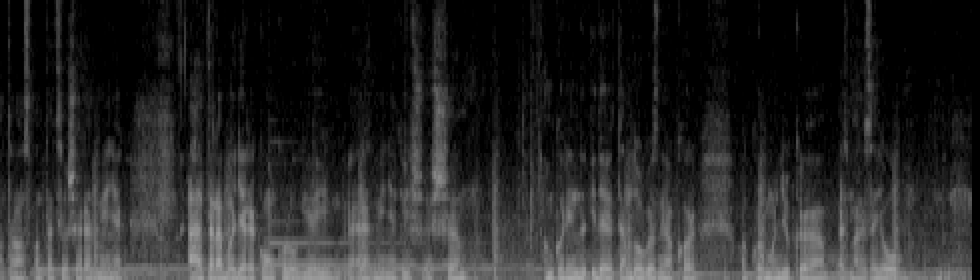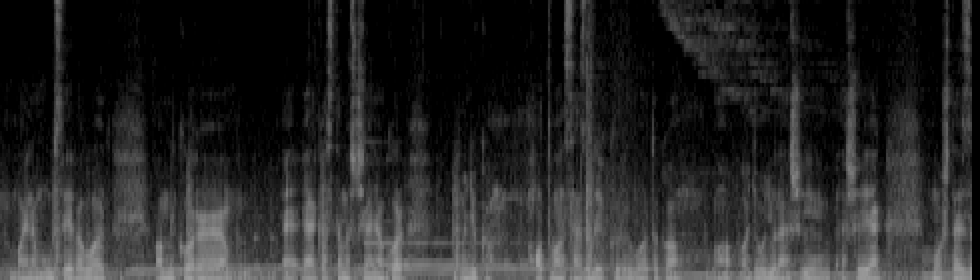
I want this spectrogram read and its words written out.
a transplantációs eredmények, általában a gyerek onkológiai eredmények is, és amikor idejöttem dolgozni, akkor, akkor mondjuk ez már ez egy jó majdnem 20 éve volt, amikor elkezdtem ezt csinálni, akkor mondjuk 60% körül voltak a, a, a gyógyulási esélyek. Most ez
